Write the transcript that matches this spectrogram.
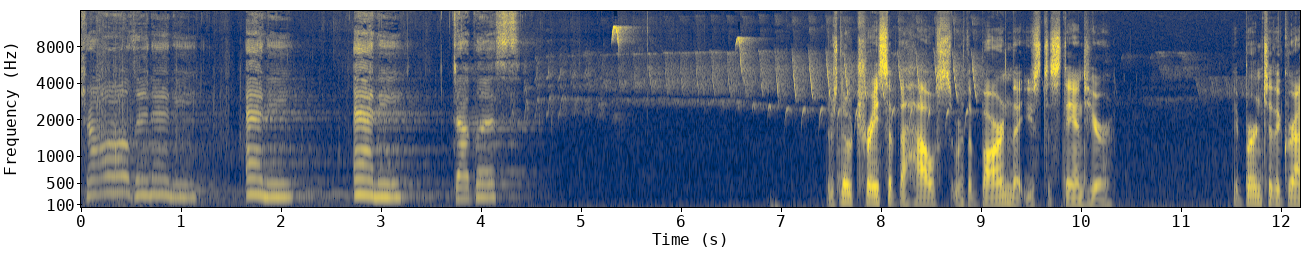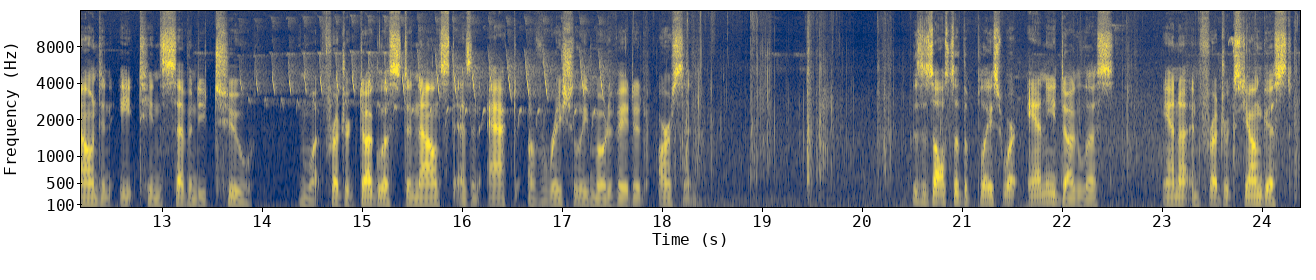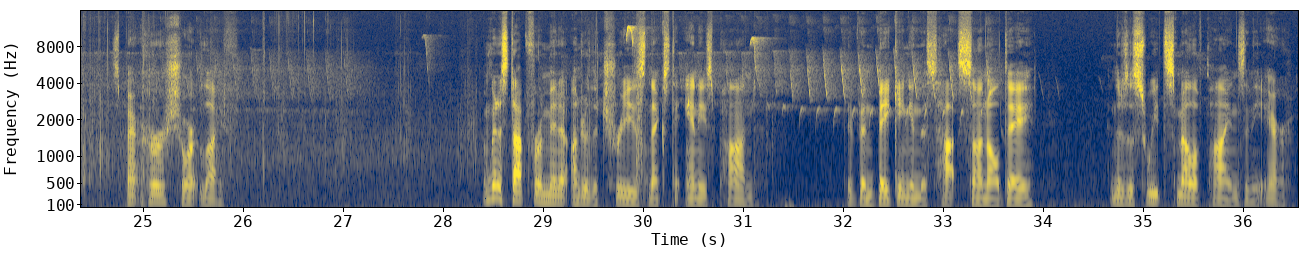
Charles and Annie, Annie, Annie, Douglass. There's no trace of the house or the barn that used to stand here. They burned to the ground in 1872 in what Frederick Douglass denounced as an act of racially motivated arson. This is also the place where Annie Douglass, Anna and Frederick's youngest, spent her short life. I'm going to stop for a minute under the trees next to Annie's pond. They've been baking in this hot sun all day, and there's a sweet smell of pines in the air.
